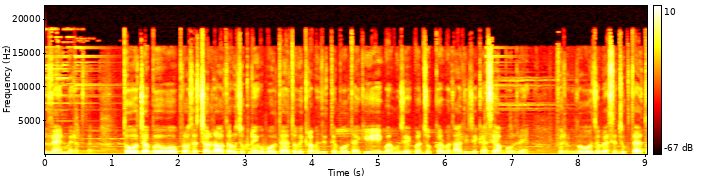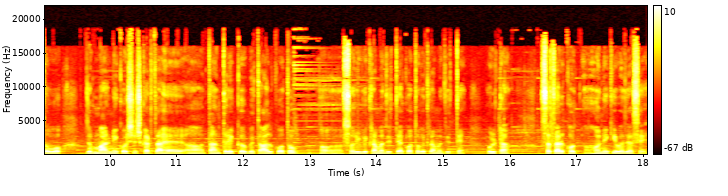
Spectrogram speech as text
जहन में रखता है। तो जब वो प्रोसेस चल रहा होता है वो झुकने को बोलता है तो विक्रमादित्य बोलता है कि एक बार मुझे एक बार झुक कर बता दीजिए कैसे आप बोल रहे हैं। फिर वो जब ऐसे झुकता है तो वो जब मारने की कोशिश करता है तांत्रिक बेताल को तो सॉरी विक्रमादित्य को तो विक्रमादित्य उल्टा सतर्क हो, होने की वजह से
